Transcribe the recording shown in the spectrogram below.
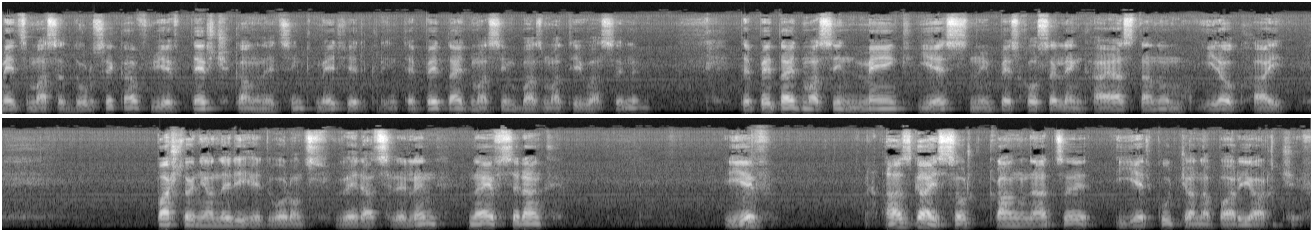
մեծ մասը դուրս եկավ եւ տեր չկանգնեցինք մեր երկրին, թեպետ այդ մասին բազմաթիվ ասել եմ, թեպետ այդ մասին մենք, ես նույնպես խոսել ենք Հայաստանում իրոք հայ պաշտոնյաների հետ, որոնց վերացրել են նաև սրանք եւ ազգը այսօր կանգնած է երկու ճանապարհի առջև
